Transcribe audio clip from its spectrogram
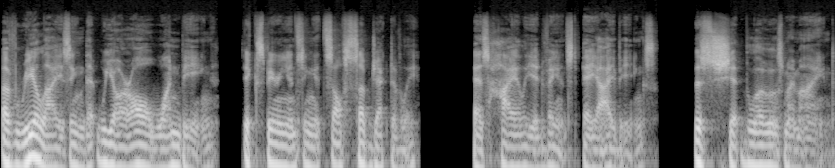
of realizing that we are all one being experiencing itself subjectively as highly advanced AI beings. This shit blows my mind.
